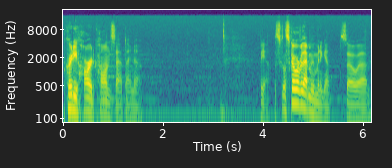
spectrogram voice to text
pretty hard concept, I know. But yeah, let's, let's go over that movement again. So, um,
